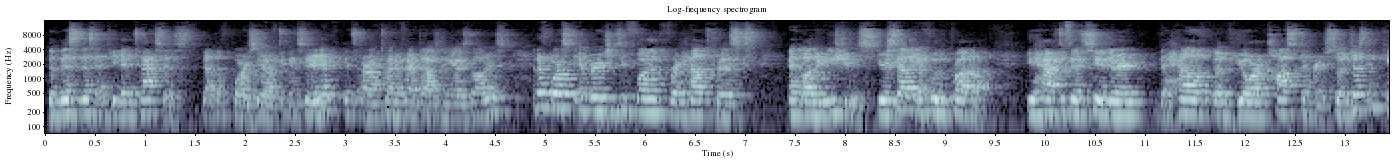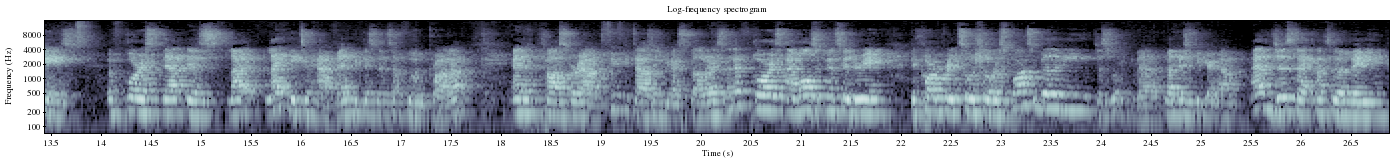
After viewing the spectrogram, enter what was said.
the business and hidden taxes that of course you have to consider it. It's around 25,000 US dollars. And of course the emergency fund for health risks and other issues. You're selling a food product. You have to consider the health of your customers. So just in case, of course, that is li likely to happen because it's a food product and it costs around 50,000 US dollars. And of course, I'm also considering the corporate social responsibility, just like the other speaker. Um, I'm just like consolidating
